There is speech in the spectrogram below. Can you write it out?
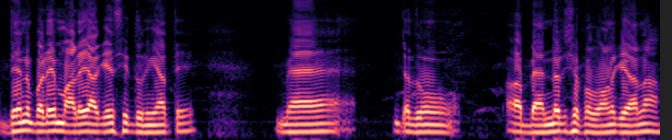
ਦਿਨ ਬੜੇ ਮਾੜੇ ਆ ਗਏ ਸੀ ਦੁਨੀਆ ਤੇ। ਮੈਂ ਜਦੋਂ ਆ ਬੈਨਰ ਛਪਵਾਉਣ ਗਿਆ ਨਾ,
